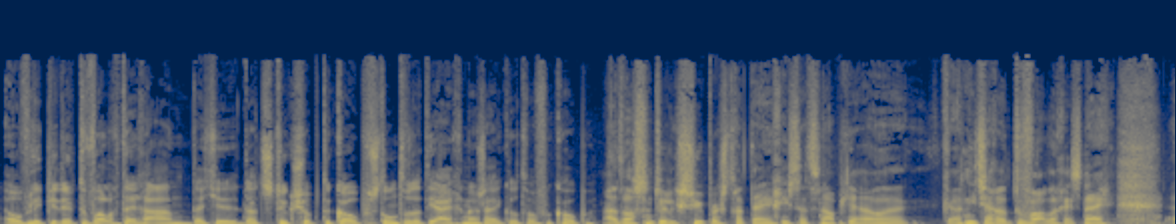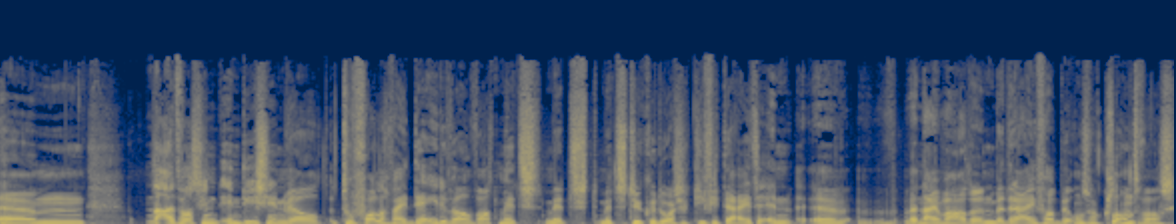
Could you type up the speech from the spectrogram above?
Of liep je er toevallig tegenaan dat je dat stukshop te kopen stond, of dat die eigenaar zei: Ik wil het wel verkopen? Nou, het was natuurlijk super strategisch, dat snap je. Ik kan niet zeggen dat het toevallig is. Nee. Um, Nou, het was in, in die zin wel toevallig. Wij deden wel wat met, met, met stucadoorsactiviteiten. En uh, we, nou, we hadden een bedrijf wat bij ons klant was.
